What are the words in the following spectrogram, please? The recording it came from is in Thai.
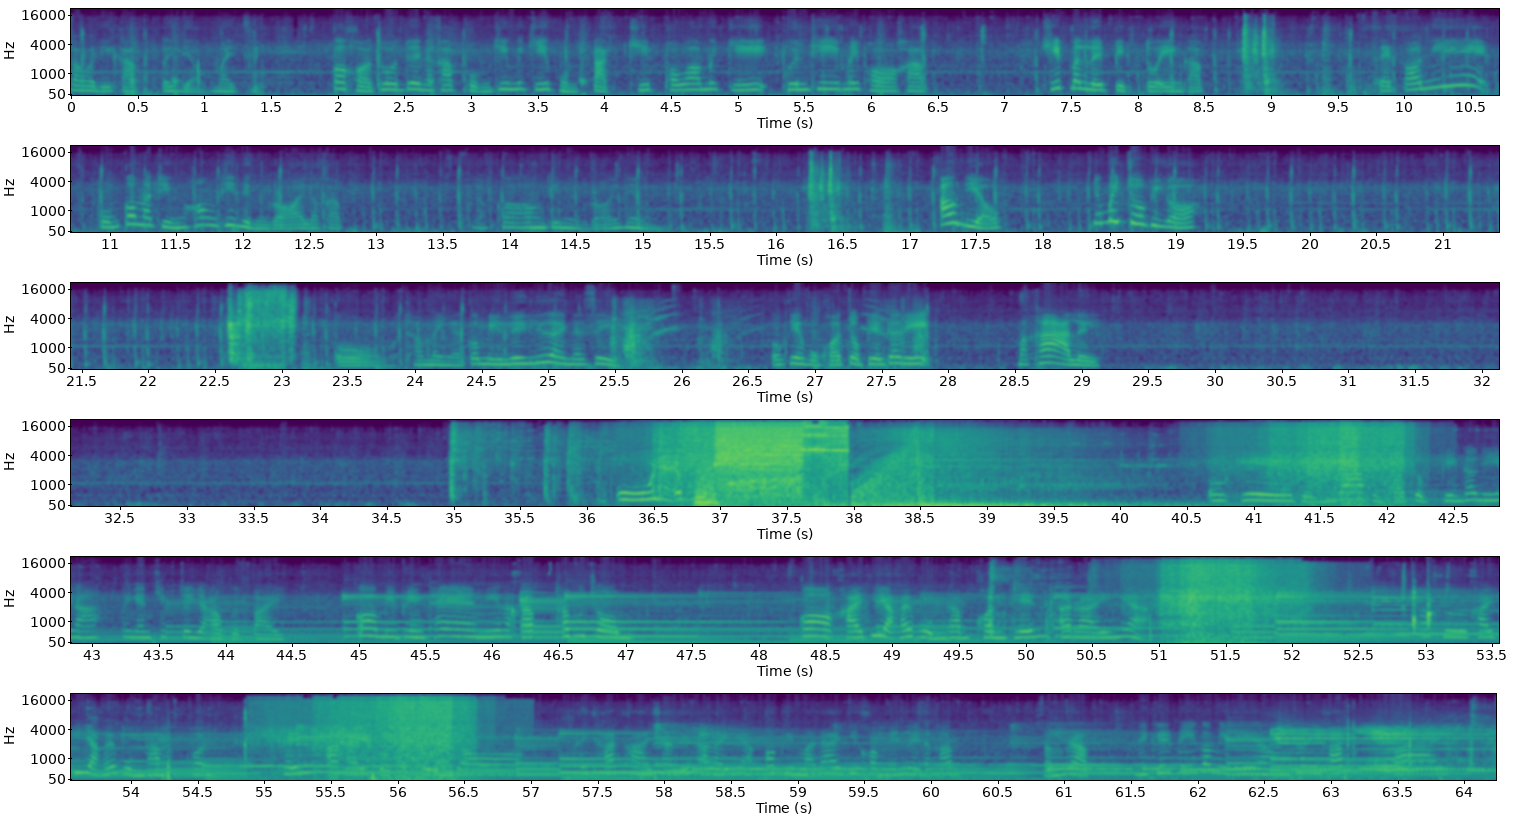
สวัสดีครับ เอ้ยเดี๋ยวไม่สิ ก็ขอโทษด้วยนะครับ ผมที่เมื่อกี้ผมตัดคลิป เพราะว่าเมื่อกี้พื้นที่ไม่พอครับ คลิปมันเลยปิดตัวเองครับ แต่ตอนนี้ผมก็มาถึงห้องที่หนึ่งร้อยแล้วครับ แล้วก็ห้องที่หนึ่งร้อยหนึ่งเอ้าเดี๋ยว ยังไม่จบอีกเหรอ โอ้ทำไมงั้นก็มีเรื่อยๆนะสิ โอเค ผมขอจบเพียงเท่านี้ มาฆ่าเลย อ้ยโอเค ผมว่าผมขอจบเพียงเท่านี้นะ ไม่งั้นคลิปจะยาวเกินไป ก็มีเพียงแค่นี้นะครับท่านผู้ชม ก็ใครที่อยากให้ผมทำคอนเทนต์อะไรเนี่ย ก็คือใครที่อยากให้ผมทำคอนเทนต์อะไรเกี่ยวกับเกมดอให้ท้าทายชาเลนจ์อะไรเนี่ย ก็พิมพ์มาได้ที่คอมเมนต์เลยนะครับสำหรับในคลิปนี้ก็มีเพียงเท่านี้ครับบาย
